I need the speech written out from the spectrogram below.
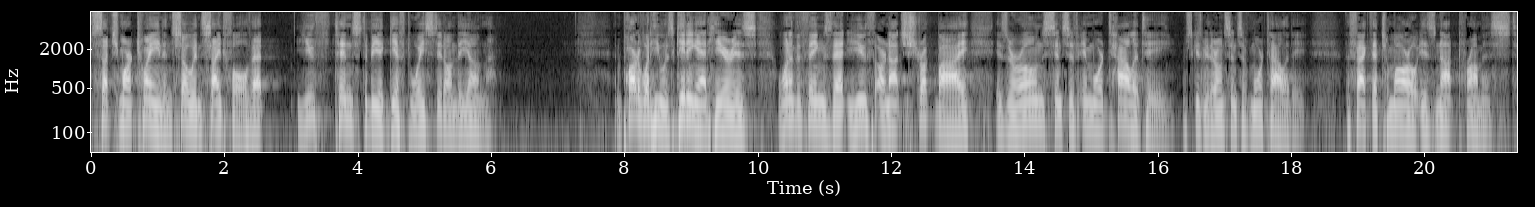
such Mark Twain and so insightful that youth tends to be a gift wasted on the young. And part of what he was getting at here is one of the things that youth are not struck by is their own sense of immortality, excuse me, their own sense of mortality. The fact that tomorrow is not promised.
